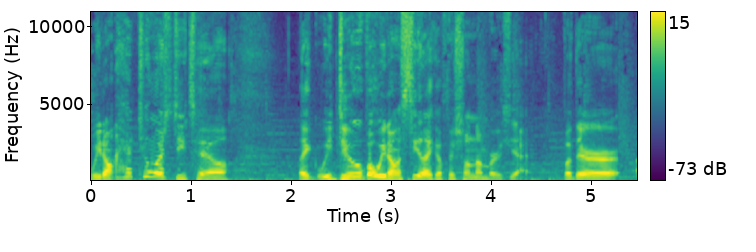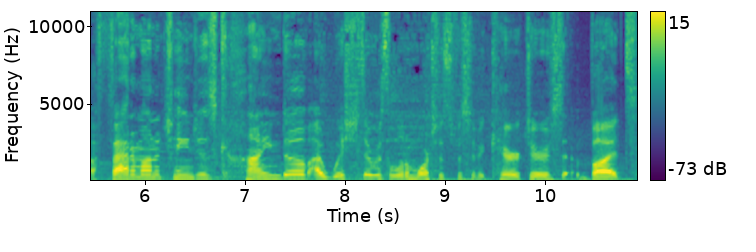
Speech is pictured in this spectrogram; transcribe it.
We don't have too much detail. Like we do, but we don't see like official numbers yet. But there are a fat amount of changes, kind of. I wish there was a little more to specific characters, but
